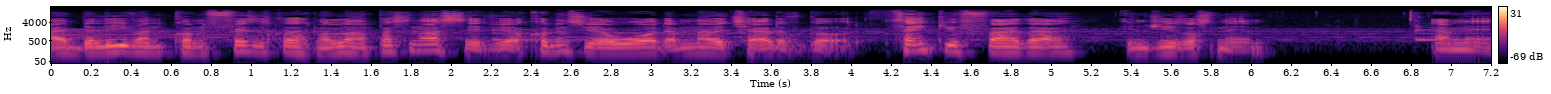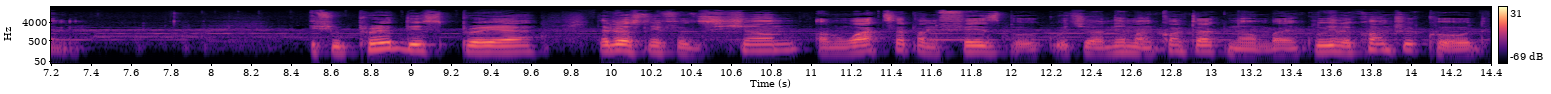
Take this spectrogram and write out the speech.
I believe and confess this Christ as my Lord and personal Savior. According to your word, I'm now a child of God. Thank you, Father, in Jesus' name. Amen. If you prayed this prayer, let us know if it's shown on WhatsApp and Facebook with your name and contact number, including the country code,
